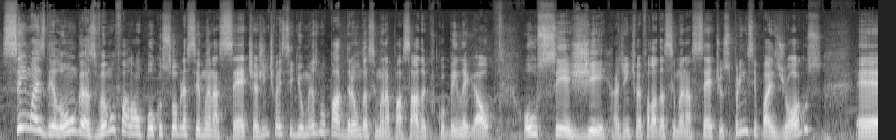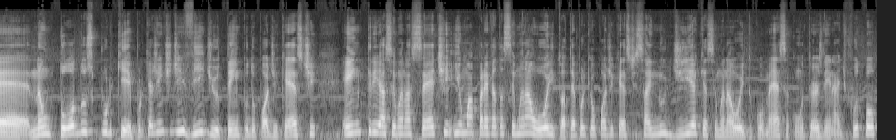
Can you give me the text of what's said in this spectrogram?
Sem mais delongas, vamos falar um pouco sobre a semana 7. A gente vai seguir o mesmo padrão da semana passada, que ficou bem legal. Ou CG, a gente vai falar da semana 7 os principais jogos. É, não todos, por quê? Porque a gente divide o tempo do podcast entre a semana 7 e uma prévia da semana 8, até porque o podcast sai no dia que a semana 8 começa, com o Thursday Night Football.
